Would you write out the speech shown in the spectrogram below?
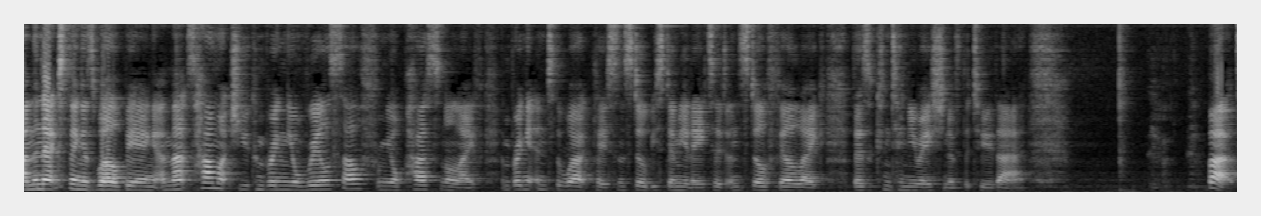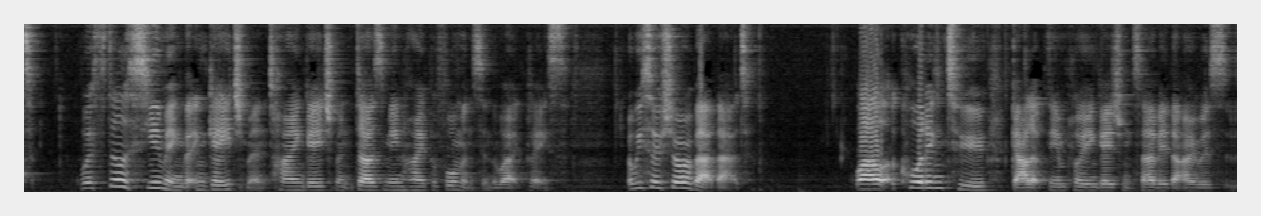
And the next thing is well-being, and that's how much you can bring your real self from your personal life and bring it into the workplace and still be stimulated and still feel like there's a continuation of the two there. But we're still assuming that engagement, high engagement, does mean high performance in the workplace. Are we so sure about that? Well, according to Gallup, the employee engagement survey that I was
